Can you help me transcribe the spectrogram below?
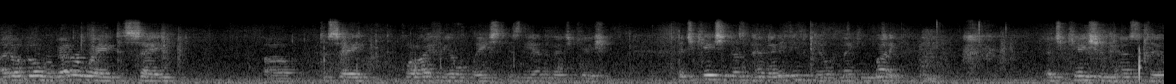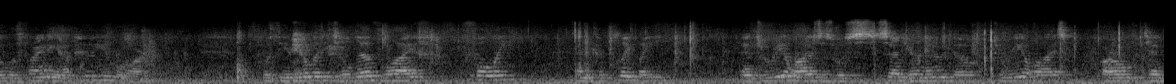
I don't know of a better way to say, uh, to say what I feel at least is the end of education. Education doesn't have anything to do with making money. Education has to do with finding out who you are, with the ability to live life fully and completely, and to realize, as was said here a minute ago, to realize our own potential.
